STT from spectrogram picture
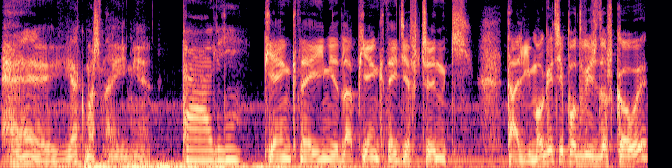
Hej, jak masz na imię? Tali. Piękne imię dla pięknej dziewczynki. Tali, mogę cię podwieźć do szkoły?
